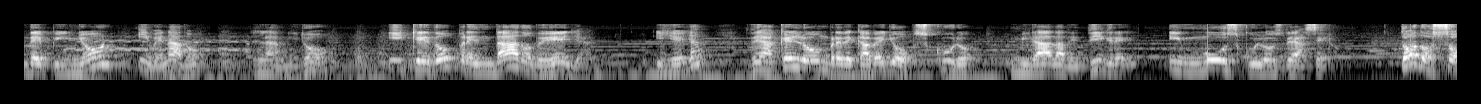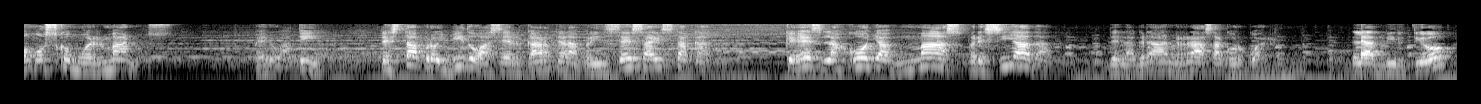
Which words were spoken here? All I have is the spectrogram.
de piñón y venado, la miró y quedó prendado de ella. Y ella de aquel hombre de cabello oscuro, mirada de tigre y músculos de acero. Todos somos como hermanos, pero a ti te está prohibido acercarte a la princesa Istacat, que es la joya más preciada de la gran raza Corcuar. Le advirtió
